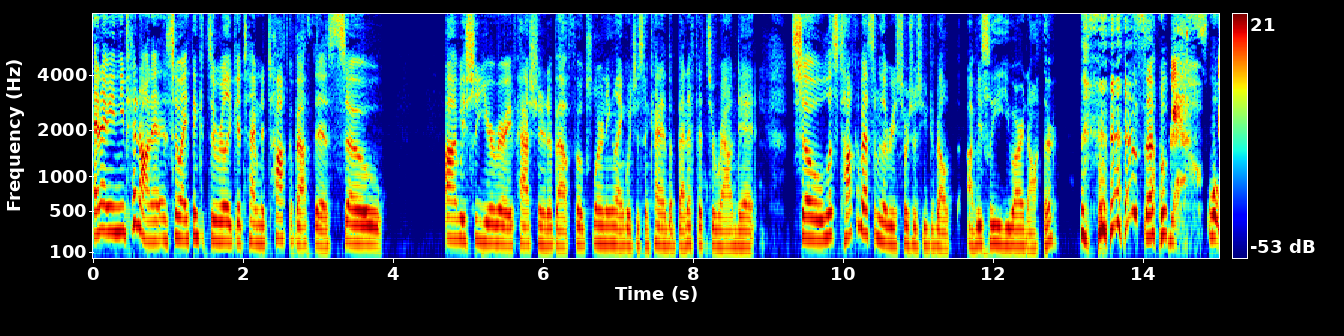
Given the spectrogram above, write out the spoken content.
And I mean, you've hit on it. And so I think it's a really good time to talk about this. So obviously you're very passionate about folks learning languages and kind of the benefits around it. So let's talk about some of the resources you developed. Obviously, you are an author. so yes. what,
